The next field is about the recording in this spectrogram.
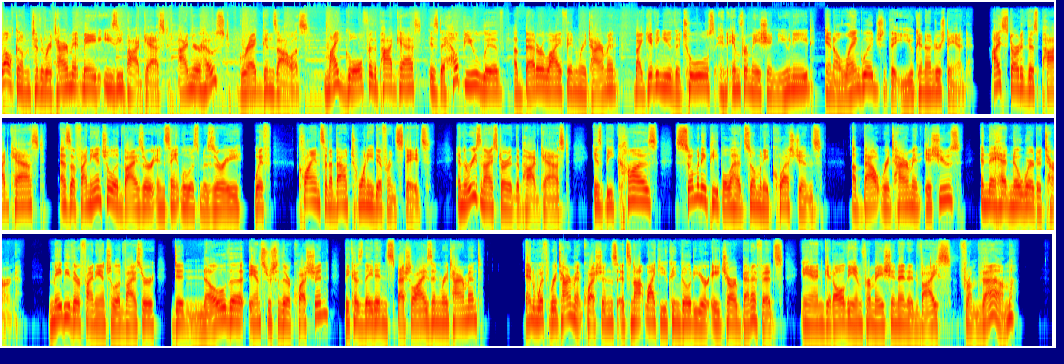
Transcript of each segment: Welcome to the Retirement Made Easy podcast. I'm your host, Greg Gonzalez. My goal for the podcast is to help you live a better life in retirement by giving you the tools and information you need in a language that you can understand. I started this podcast as a financial advisor in St. Louis, Missouri, with clients in about 20 different states. And the reason I started the podcast is because so many people had so many questions about retirement issues and they had nowhere to turn. Maybe their financial advisor didn't know the answers to their question because they didn't specialize in retirement. And with retirement questions, it's not like you can go to your HR benefits and get all the information and advice from them.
